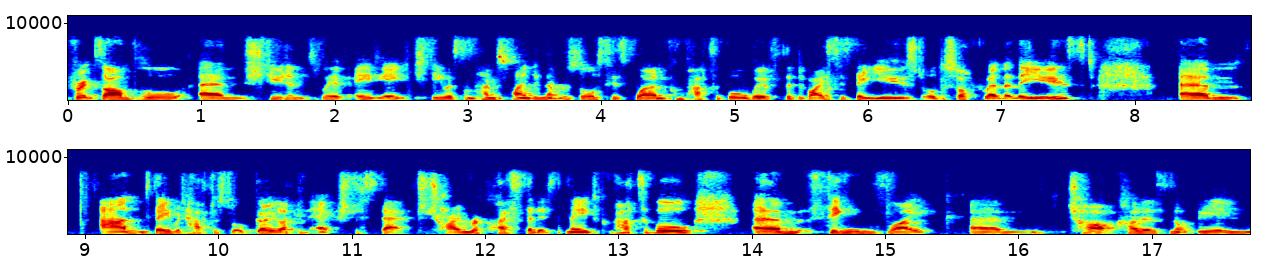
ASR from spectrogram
for example, um, students with ADHD were sometimes finding that resources weren't compatible with the devices they used or the software that they used. Um, and they would have to sort of go like an extra step to try and request that it's made compatible. Um, things like um, chart colors not being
